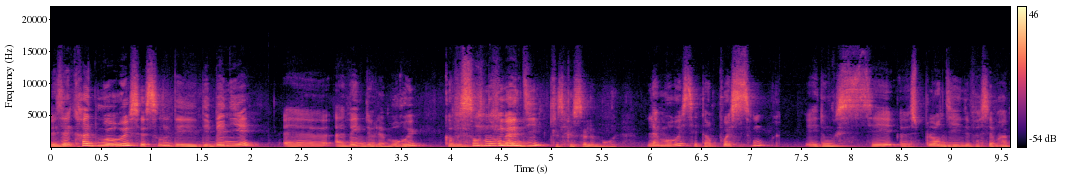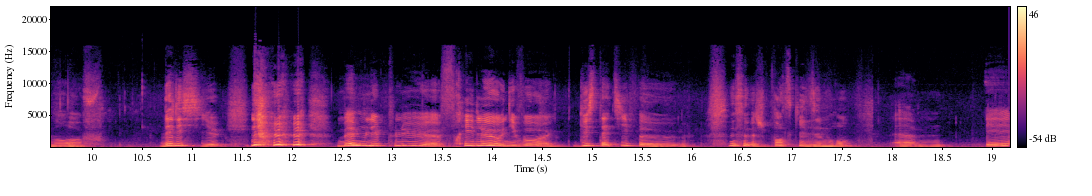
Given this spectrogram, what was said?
Les acras de morue, ce sont des, des beignets euh, avec de la morue, comme son nom l'indique. Qu'est-ce que c'est la morue? La morue, c'est un poisson, et donc c'est euh, splendide. Enfin, c'est vraiment euh, pff, délicieux. Même les plus frileux au niveau gustatif, je pense qu'ils aimeront. Et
